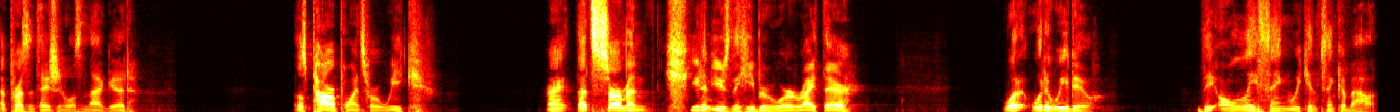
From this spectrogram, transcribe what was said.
that presentation wasn't that good. Those PowerPoints were weak, right? That sermon, you didn't use the Hebrew word right there. What, what do we do? The only thing we can think about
